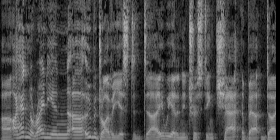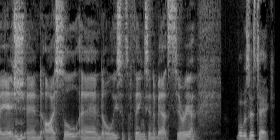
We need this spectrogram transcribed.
Uh, I had an Iranian uh, Uber driver yesterday. We had an interesting chat about Daesh and ISIL and all these sorts of things and about Syria. What was his take?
